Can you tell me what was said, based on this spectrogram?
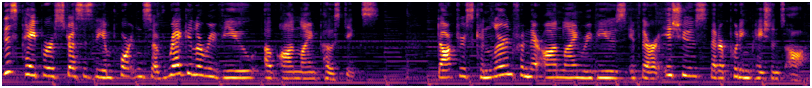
This paper stresses the importance of regular review of online postings. Doctors can learn from their online reviews if there are issues that are putting patients off.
